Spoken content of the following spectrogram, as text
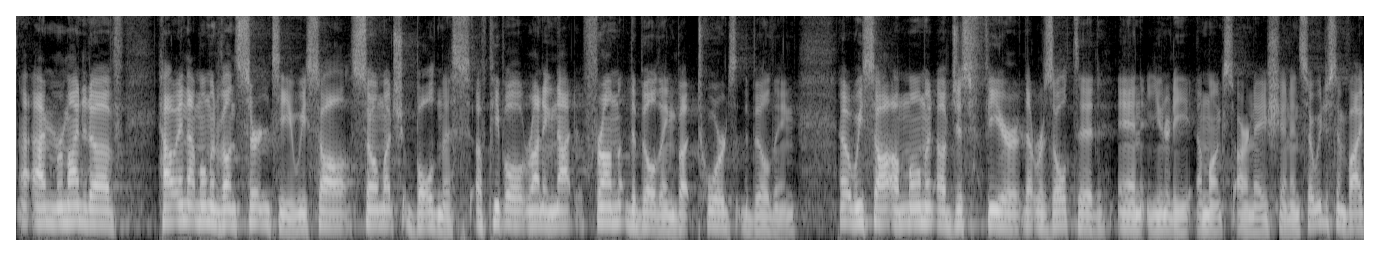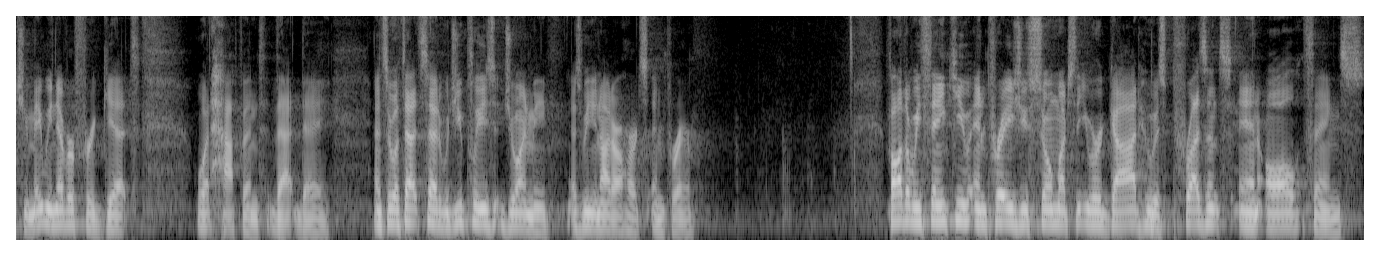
I- I'm reminded of how, in that moment of uncertainty, we saw so much boldness of people running not from the building, but towards the building we saw a moment of just fear that resulted in unity amongst our nation. And so we just invite you, may we never forget what happened that day. And so, with that said, would you please join me as we unite our hearts in prayer? Father, we thank you and praise you so much that you are God who is present in all things.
